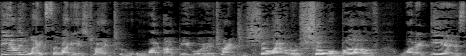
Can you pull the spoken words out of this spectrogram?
feeling like somebody is trying to one up you or they're trying to show out or show above what it is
